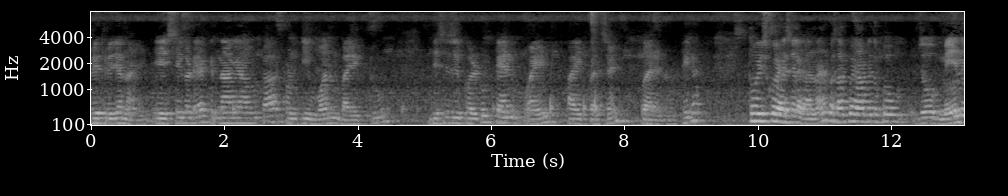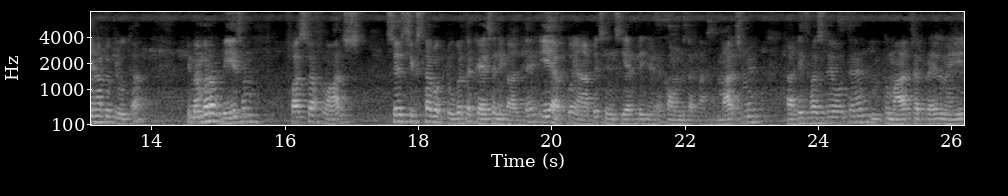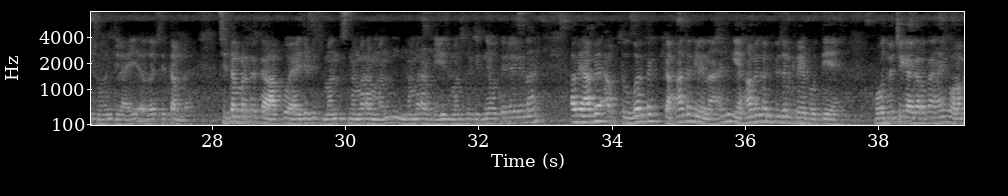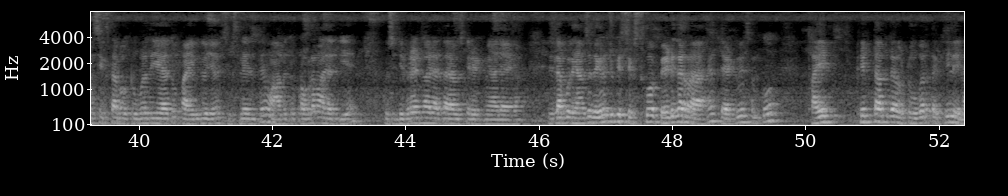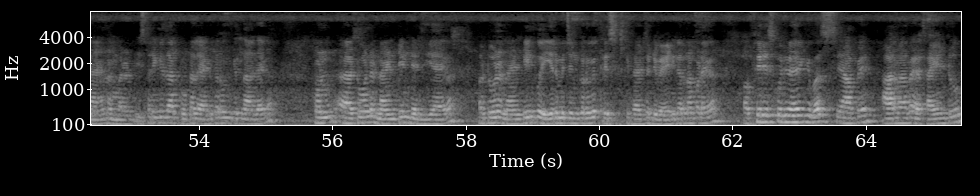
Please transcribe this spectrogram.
थ्री थ्री जा नाइन ए इससे कटेगा कितना आ गया आपका? Twenty one by two this is equal to ten point five percent per annum ठीक है? तो इसको ऐसे लगाना है। बस आपको यहाँ पे देखो जो मेन यहाँ पे क्लू था कि नंबर ऑफ़ डेज़ हम फ़र्स्ट ऑफ़ मार्च से सिक्स ऑफ़ अक्टूबर तक कैसे निकालते हैं? ये आपको यहाँ पे सिंसियरली जो है काउंट करना है। मार्च में थर्टी फ़र्स्ट डे होते हैं तो मार्च अप्रैल मई जून जुलाई अगस्त सितंबर सितंबर तक आपको as it is months number of month number of days month में कितने होते ले लेना है। अब यहाँ पे अक्टूबर तक कहाँ तक लेना है? क्योंकि यहाँ पे कंफ्यूजन क्रिएट होती है। बहुत बच्चे क्या करते हैं कि वहाँ पे सिक्स ऑफ़ अक्टूबर दिया है तो फाइव की वजह सिक्स ले लेते हैं, वहाँ पे तो प्रॉब्लम आ जाती है। कुछ डिफरेंस आ जाता है, उसके रेट में आ जाएगा। इसलिए आपको ध्यान से देखना, चूँकि सिक्स को पेड कर रहा है दैट मीन्स हमको five fifth of the October तक ही लेना है नंबर इस तरीके से आप टोटल ऐड करोगे, कितना आ जाएगा? टू हंड्रेड नाइनटीन डेज़ ही आएगा। और टू हंड्रेड नाइनटीन को ईयर में चेंज करोगे थ्री सिक्सटी फाइव से डिवाइड करना पड़ेगा। और फिर इसको जो है कि बस यहाँ पे आर में पे S I into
